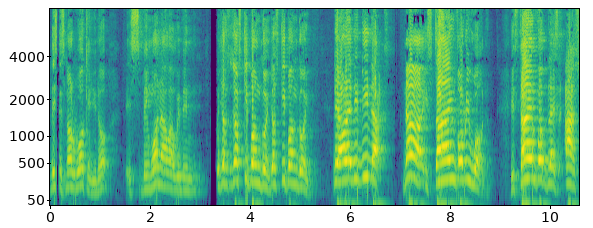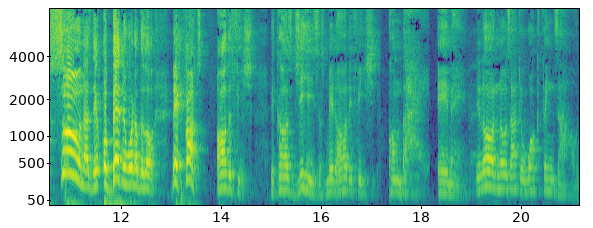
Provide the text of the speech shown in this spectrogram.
this is not working, you know. It's been one hour, we've been, just, just keep on going, just keep on going. They already did that. Now it's time for reward. It's time for blessing. As soon as they obeyed the word of the Lord, they caught all the fish because Jesus made all the fish come by. Amen. The Lord knows how to work things out.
